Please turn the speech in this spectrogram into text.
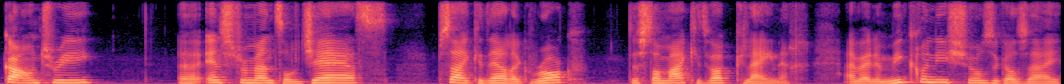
country, instrumental jazz, psychedelic rock. Dus dan maak je het wel kleiner. En bij de microniche, zoals ik al zei,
